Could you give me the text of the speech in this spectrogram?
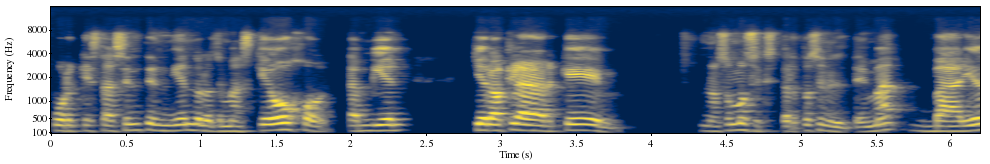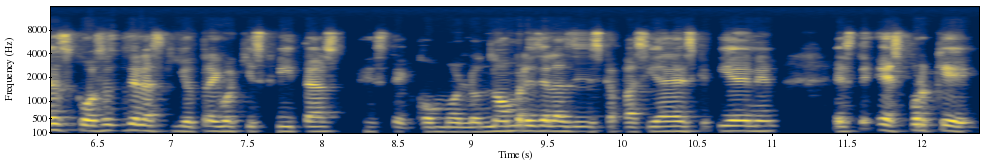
porque estás entendiendo a los demás. Que ojo, también quiero aclarar que no somos expertos en el tema, varias cosas de las que yo traigo aquí escritas, este, como los nombres de las discapacidades que tienen, este, es porque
